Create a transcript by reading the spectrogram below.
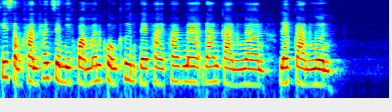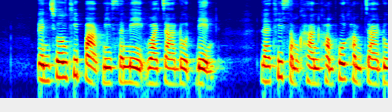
ที่สำคัญท่านจะมีความมั่นคงขึ้นในภายภาคหน้าด้านการงานและการเงิน เป็นช่วงที่ปากมีเสน่ห์วาจาโดดเด่น และที่สำคัญคำพูดคำจาดู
